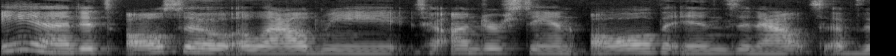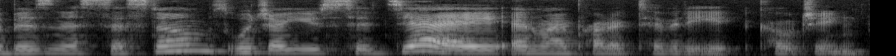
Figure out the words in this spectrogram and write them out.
And it's also allowed me to understand all the ins and outs of the business systems, which I use today in my productivity coaching.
